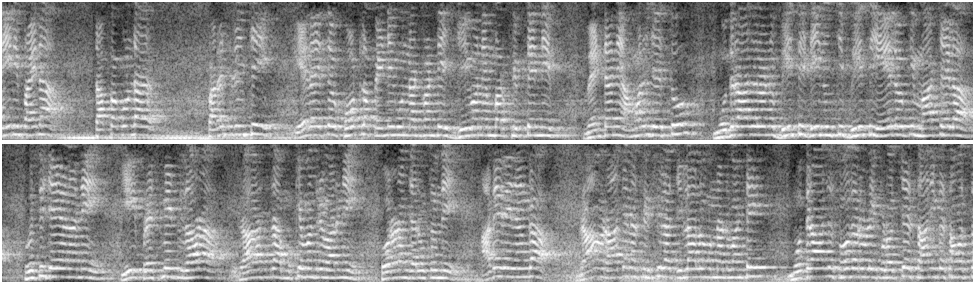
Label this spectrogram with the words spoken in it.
దీనిపైన తప్పకుండా పరిశీలించి ఏదైతే కోర్టులో పెండింగ్ ఉన్నటువంటి జీవో నెంబర్ ఫిఫ్టీన్ని వెంటనే అమలు చేస్తూ ముదిరాజులను బీసీ డి నుంచి బీసీ ఏలోకి మార్చేలా కృషి చేయాలని ఈ ప్రెస్ మీట్ ద్వారా రాష్ట్ర ముఖ్యమంత్రి వారిని కోరడం జరుగుతుంది. అదేవిధంగా గ్రామ రాజన్న సిరిసిల్ల జిల్లాలో ఉన్నటువంటి ముదిరాజు సోదరులు ఇప్పుడు వచ్చే స్థానిక సంస్థ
